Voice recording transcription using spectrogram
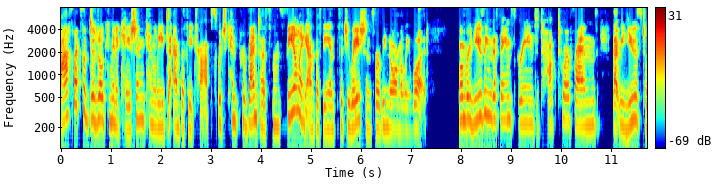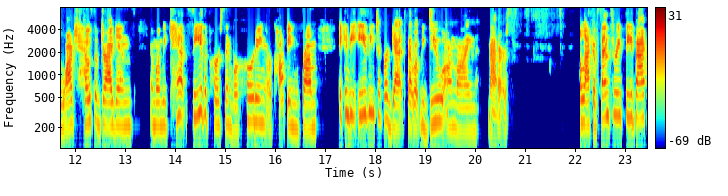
Aspects of digital communication can lead to empathy traps, which can prevent us from feeling empathy in situations where we normally would. When we're using the same screen to talk to our friends that we use to watch House of Dragons, and when we can't see the person we're hurting or copying from, it can be easy to forget that what we do online matters. A lack of sensory feedback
